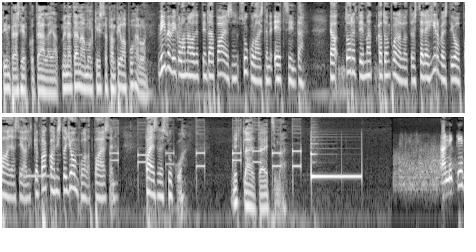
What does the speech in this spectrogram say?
Timpe ja Sirkku täällä ja mennään tänä aamun Kissafan pilapuheluun. Viime viikolla me aloitettiin tämä Paajasen sukulaisten etsintä. Ja todettiin, mä katsoin puolella, että siellä ei hirveästi ole Paajasia, eli pakkohan niistä on jonkun olla Paajasen, Paajaselle sukua. Nyt lähdetään etsimään. Annikki.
